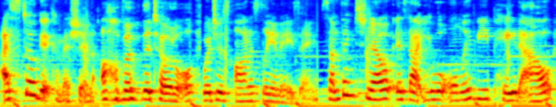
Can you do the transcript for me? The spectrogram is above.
I still get commission off of the total, which is honestly amazing. Something to note is that you will only be paid out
